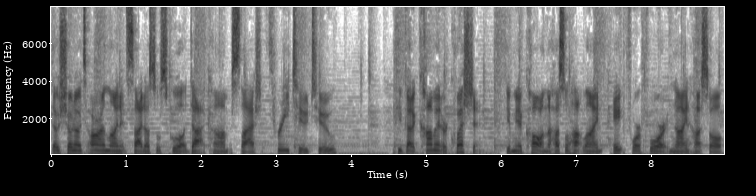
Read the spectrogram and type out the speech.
Those show notes are online at sidehustleschool.com slash 322. If you've got a comment or question, give me a call on the Hustle Hotline 844 9 Hustle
